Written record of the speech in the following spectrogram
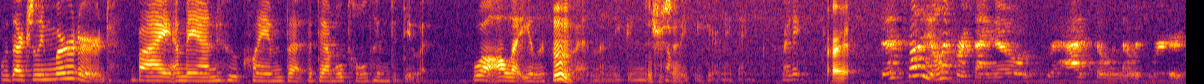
was actually murdered by a man who claimed that the devil told him to do it. Well, I'll let you listen to hmm. it, and then you can tell me if you hear anything. Ready? All right. That's probably the only person I know who had someone that was murdered.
